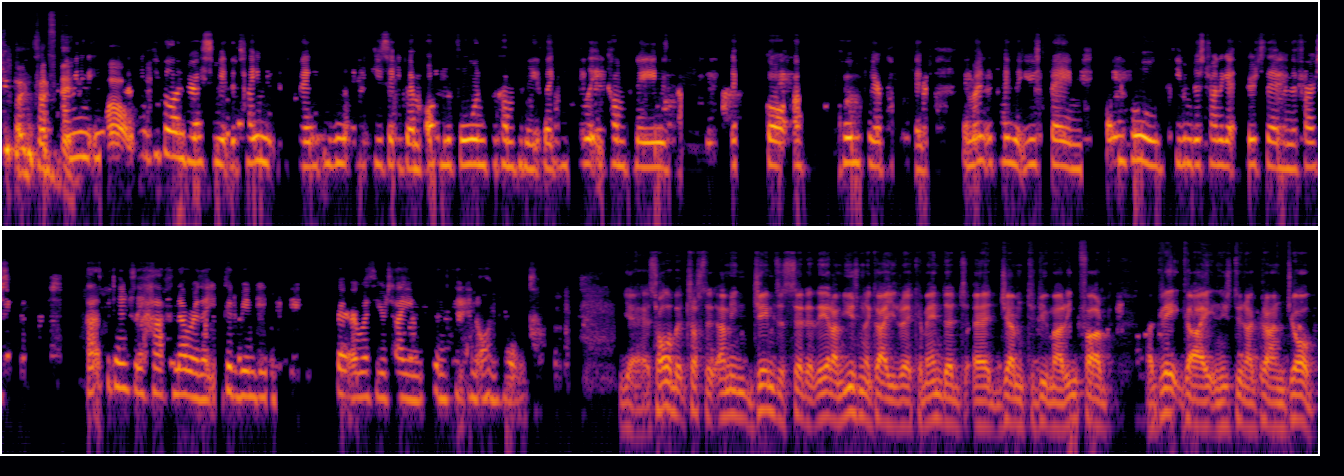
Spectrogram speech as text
Two pound fifty. I mean, wow. I think people underestimate the time that they spend, like you said, um, on the phone for companies like utility companies. They've got a home care package. The amount of time that you spend on hold, even just trying to get through to them in the first, that's potentially half an hour that you could have been doing better with your time than sitting on hold. Yeah, it's all about trust. I mean, James has said it there. I'm using a guy you recommended, uh, Jim, to do my refurb. A great guy, and he's doing a grand job.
